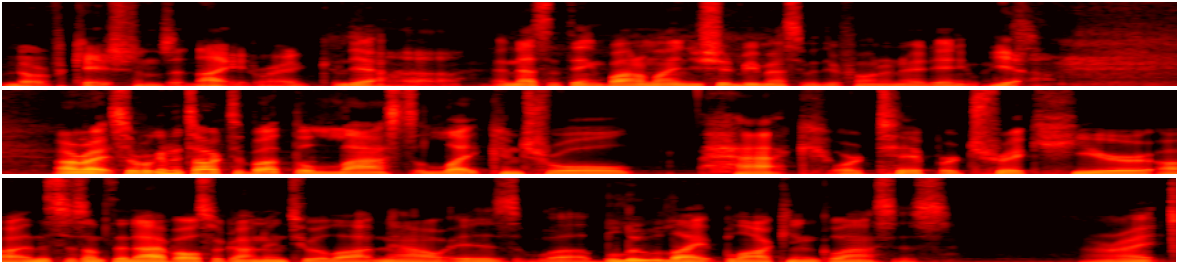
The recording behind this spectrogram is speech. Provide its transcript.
notifications at night, right? yeah. uh, and that's the thing. Bottom line, you should be messing with your phone at night anyway. yeah. All right, so we're going to talk about the last light control hack or tip or trick here, uh, and this is something that I've also gotten into a lot now is uh, blue light blocking glasses. All right,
